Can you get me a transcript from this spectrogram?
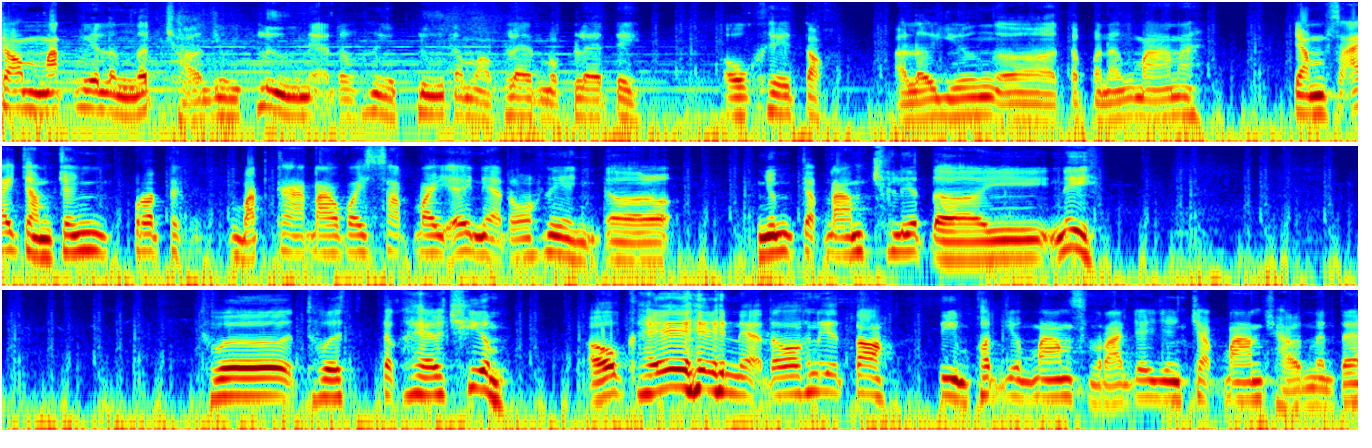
ចំម៉ាត់វាល្ងឹតច្រើនជាងភ្លឺអ្នកទាំងគ្នាភ្លឺតែមួយផ្លែតមួយផ្លែតទេអូខេតោះឥឡូវយើងតែប៉ុណ្្នឹងបានណាចាំស្អែកចាំចេញប្រតិបត្តិការដើរវាយសัตว์វាយអីអ្នកទាំងគ្នាខ្ញុំចាប់ដើមឆ្លៀតនេះធ្វើធ្វើទឹកហែលឈាម អូខេអ្នកទាំងគ្នាតោះទីបំផុតយើងបានសម្រេចហើយយើងចាប់បានច្រើនមែនតើ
